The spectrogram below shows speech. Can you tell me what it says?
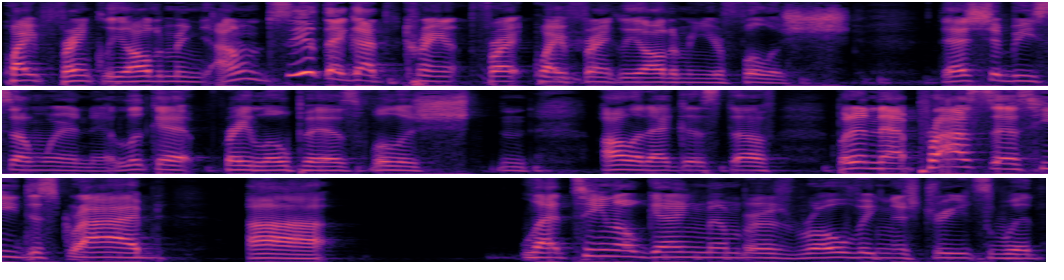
Quite frankly, Alderman, I don't see if they got the fr- quite frankly, Alderman, you're full of shh. That should be somewhere in there. Look at Ray Lopez, full of shh and all of that good stuff. But in that process, he described uh, Latino gang members roving the streets with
